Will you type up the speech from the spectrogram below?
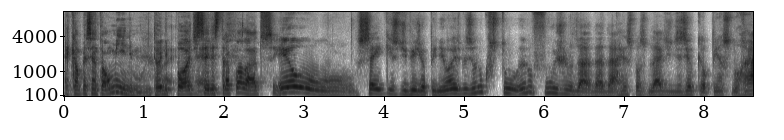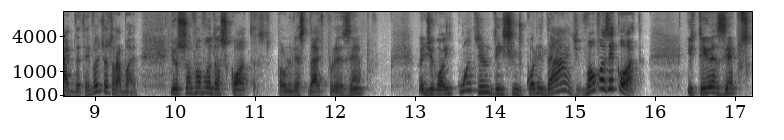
é que é um percentual mínimo. Então, ele pode ser extrapolado, sim. Eu sei que isso divide opiniões, mas eu não costumo, eu não fujo da, da- da responsabilidade de dizer o que eu penso no rádio, da TV, onde eu trabalho. Eu sou a favor das cotas. Para a universidade, por exemplo, eu digo, ó, enquanto a gente não tem ensino de qualidade, vamos fazer cota. E tenho exemplos,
